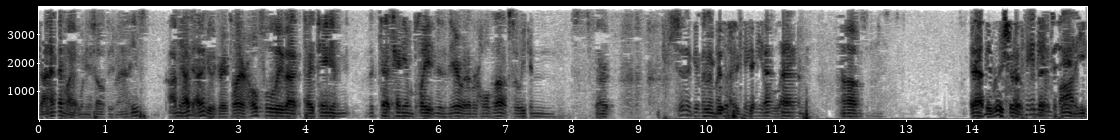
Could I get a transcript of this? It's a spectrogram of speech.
dynamite when he's healthy, man. He's, I mean, I, I think he's a great player. Hopefully that titanium, the titanium plate in his ear, whatever, holds up so he can start Should have given him a titanium leg. Um, yeah, they really should have. Titanium That body.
